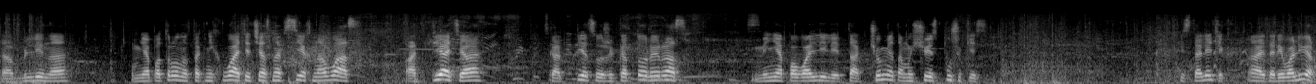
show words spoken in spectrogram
Да, блин, а. У меня патронов так не хватит сейчас на всех, на вас. Опять, а? Капец уже, который раз меня повалили. Так, что у меня там еще из пушек есть? Пистолетик. А, это револьвер.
